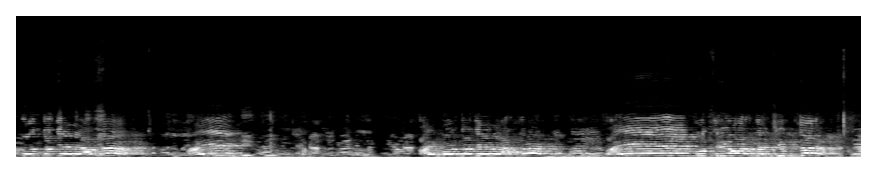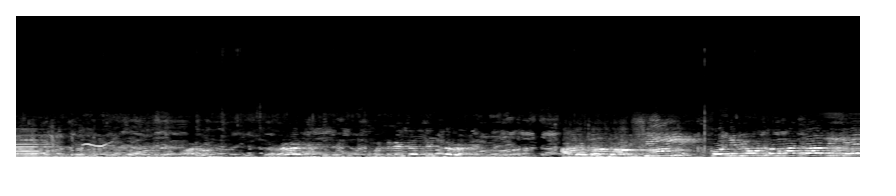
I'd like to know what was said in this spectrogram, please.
कोणता देव आई आई कोणता देव आई बुथरीवर न चित्तर मंत्रीचं कोणी बी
